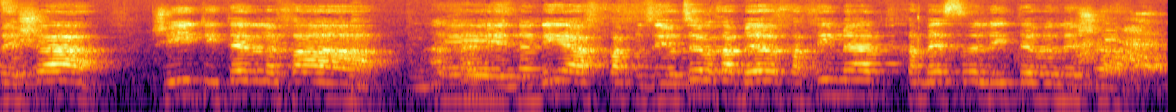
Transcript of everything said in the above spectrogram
בשעה שהיא תיתן לך, נניח, זה יוצא לך בערך הכי מעט 15 ליטר לשעה,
